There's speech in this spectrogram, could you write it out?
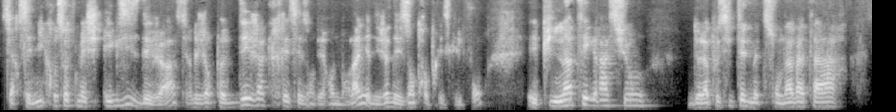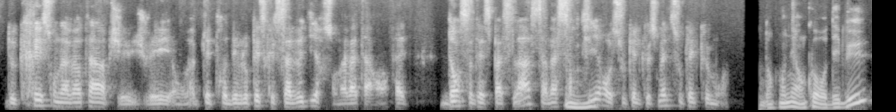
C'est-à-dire ces Microsoft Mesh existent déjà, c'est-à-dire les gens peuvent déjà créer ces environnements-là, il y a déjà des entreprises qui le font. Et puis l'intégration de la possibilité de mettre son avatar, de créer son avatar, puis je vais, on va peut-être développer ce que ça veut dire son avatar en fait, dans cet espace-là, ça va mhm. sortir sous quelques semaines, sous quelques mois. Donc on est encore au début.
